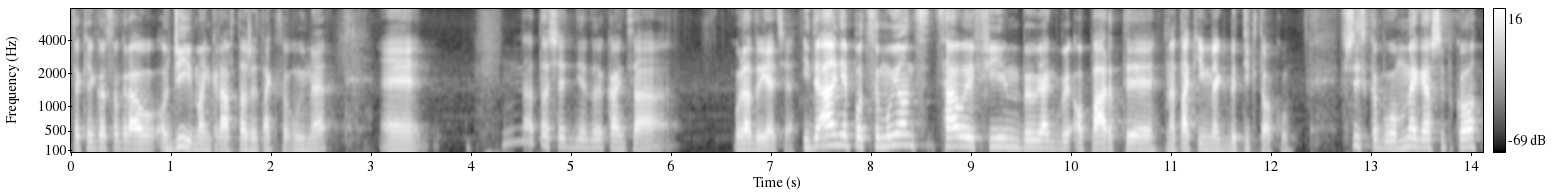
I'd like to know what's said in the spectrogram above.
takiego co grał OG Minecrafta, że tak to ujmę, e, no to się nie do końca uradujecie. Idealnie podsumując, cały film był jakby oparty na takim jakby TikToku. Wszystko było mega szybko.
